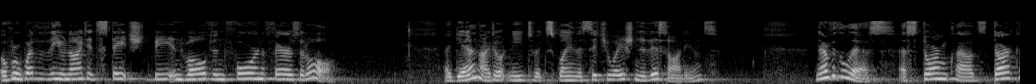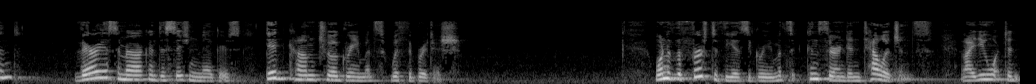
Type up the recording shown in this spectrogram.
over whether the United States should be involved in foreign affairs at all. Again, I don't need to explain the situation to this audience. Nevertheless, as storm clouds darkened, various American decision makers did come to agreements with the British. One of the first of these agreements concerned intelligence, and I do want to,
